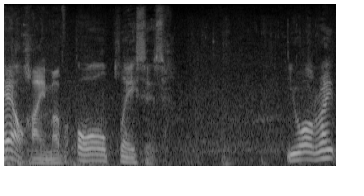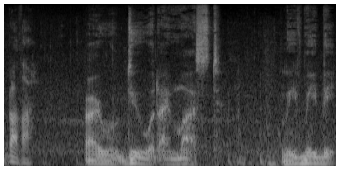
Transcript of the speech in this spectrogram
Helheim of all places. You all right, brother? I will do what I must. Leave me be.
